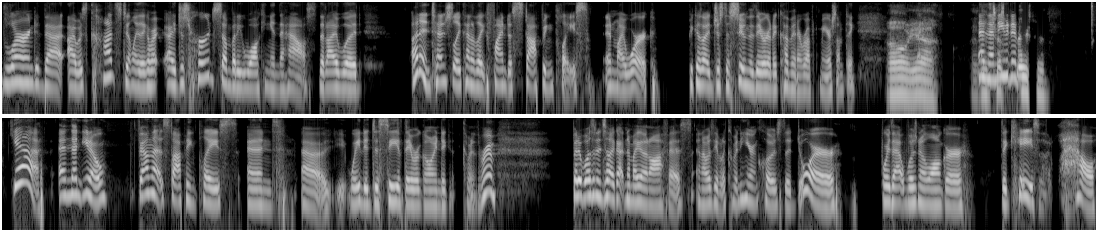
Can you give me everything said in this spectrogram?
learned that I was constantly like, I just heard somebody walking in the house that I would unintentionally kind of like find a stopping place in my work because I just assumed that they were going to come interrupt me or something. Oh, yeah. That and then even if, yeah. And then, you know, found that stopping place and uh, waited to see if they were going to come into the room. But it wasn't until I got into my own office and I was able to come in here and close the door where that was no longer the case. Like, wow,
